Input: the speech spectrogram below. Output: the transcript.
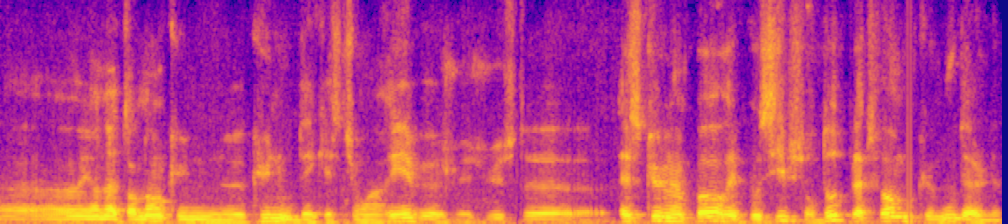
Euh, et en attendant qu'une ou des questions arrivent, je vais juste... Est-ce que l'import est possible sur d'autres plateformes que Moodle?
